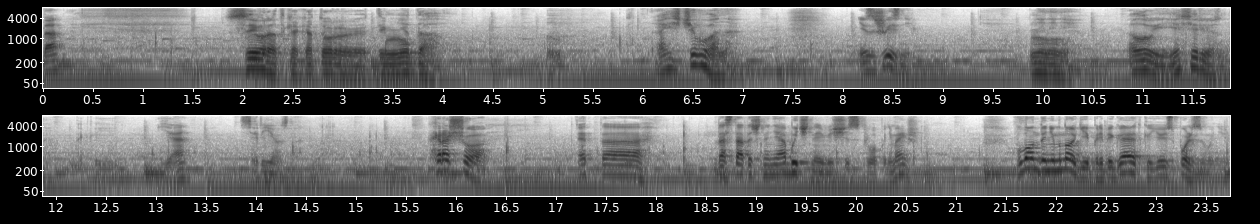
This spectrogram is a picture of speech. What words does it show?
Да? сыворотка, которую ты мне дал. А из чего она? Из жизни. Не-не-не. Луи, я серьезно. Так и я? Серьезно. Хорошо. Это достаточно необычное вещество, понимаешь? В Лондоне многие прибегают к ее использованию.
